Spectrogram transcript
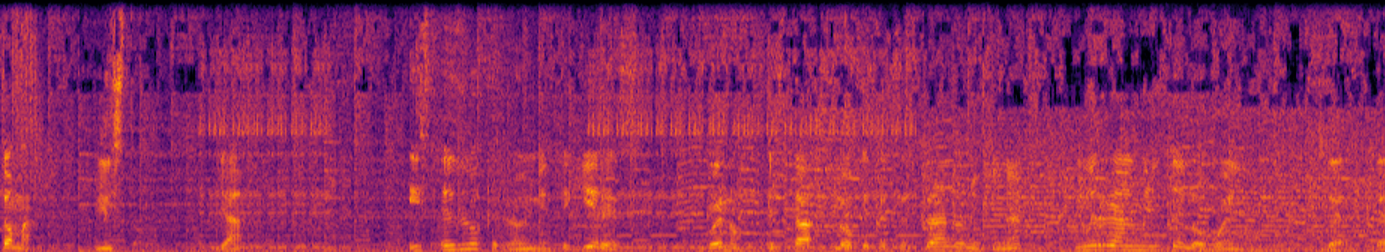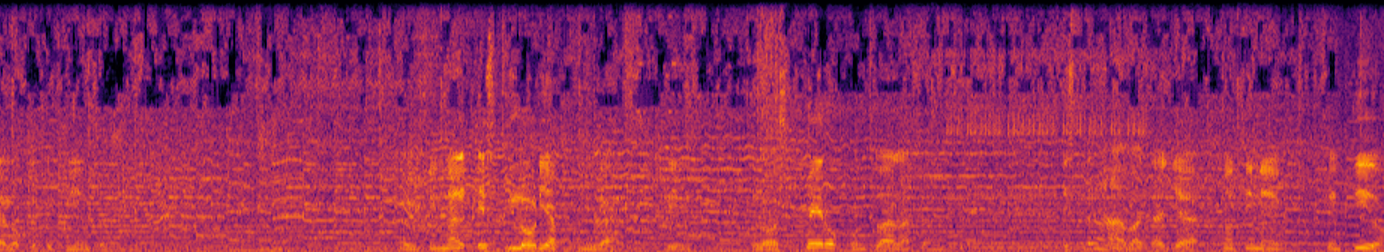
Toma, listo, ya. Es, es lo que realmente quieres. Bueno, está lo que te está esperando en el final no es realmente lo bueno de, lo que tú piensas. El final es gloria pura. Lo espero con todas las ansias. Esta batalla no tiene sentido,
